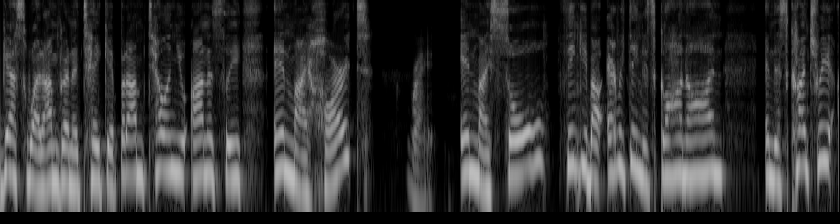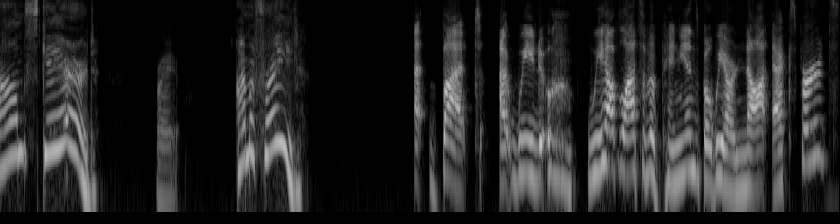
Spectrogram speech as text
guess what? I'm going to take it. But I'm telling you honestly, in my heart, right, in my soul, thinking about everything that's gone on in this country, I'm scared. Right. I'm afraid. Uh, but uh, we we have lots of opinions, but we are not experts.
